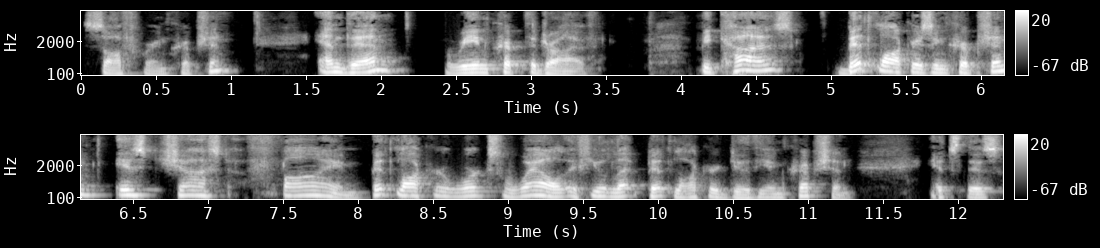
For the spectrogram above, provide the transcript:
software encryption. And then re encrypt the drive. Because BitLocker's encryption is just fine. BitLocker works well if you let BitLocker do the encryption. It's this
